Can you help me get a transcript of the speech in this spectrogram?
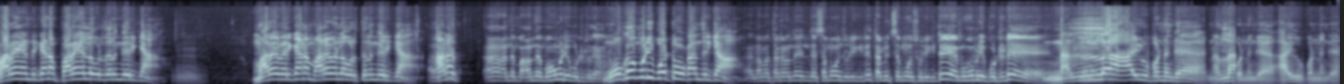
பறையன் இருக்கான பறையன்ல ஒரு தெலுங்கு இருக்கான். மரம் இருக்கான மரவன்ல ஒரு தெலுங்கு இருக்கான். ஆனா ஆ, அந்த அந்த முகமுடி போட்டுருக்காங்க. முகமுடி போட்டு உட்காந்துருக்கான் நம்ம தர வந்து இந்த சமூகம் சொல்லிக்கிட்டு தமிழ் சமூகம் சொல்லிக்கிட்டு முகமுடி போட்டுட்டு நல்லா ஆய்வு பண்ணுங்க நல்லா பண்ணுங்க ஆய்வு பண்ணுங்க.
